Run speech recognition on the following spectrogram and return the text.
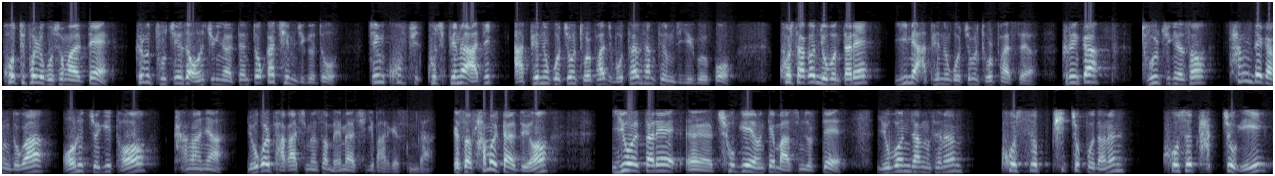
포트폴리오 구성할 때 그러면 둘 중에서 어느 쪽이냐 할 때는 똑같이 움직여도 지금 코스피는 아직 앞에 있는 고점을 돌파하지 못한 상태로 움직이고 있고 코스닥은 이번 달에 이미 앞에 있는 고점을 돌파했어요. 그러니까 둘 중에서 상대 강도가 어느 쪽이 더 강하냐 요걸 봐가시면서 매매하시기 바라겠습니다. 그래서 3월 달도요. 2월 달에 초기에 이렇게 말씀드릴 때 이번 장세는 코스피 쪽보다는 코스닥 쪽이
